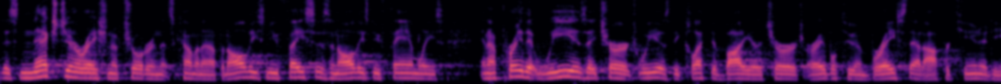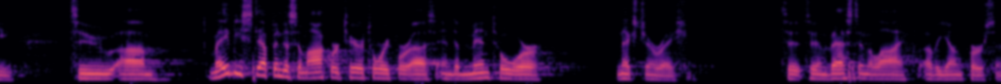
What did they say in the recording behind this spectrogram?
this next generation of children that's coming up and all these new faces and all these new families. And I pray that we as a church, we as the collective body of the church, are able to embrace that opportunity to um, maybe step into some awkward territory for us and to mentor next generation to, to invest in the life of a young person.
